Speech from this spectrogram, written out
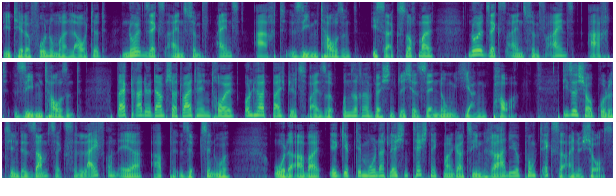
Die Telefonnummer lautet 06151 87000. Ich sag's nochmal 06151 87000. Bleibt Radio Darmstadt weiterhin treu und hört beispielsweise unsere wöchentliche Sendung Young Power. Diese Show produzieren wir samstags live on air ab 17 Uhr. Oder aber ihr gebt dem monatlichen Technikmagazin Radio.exe eine Chance.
